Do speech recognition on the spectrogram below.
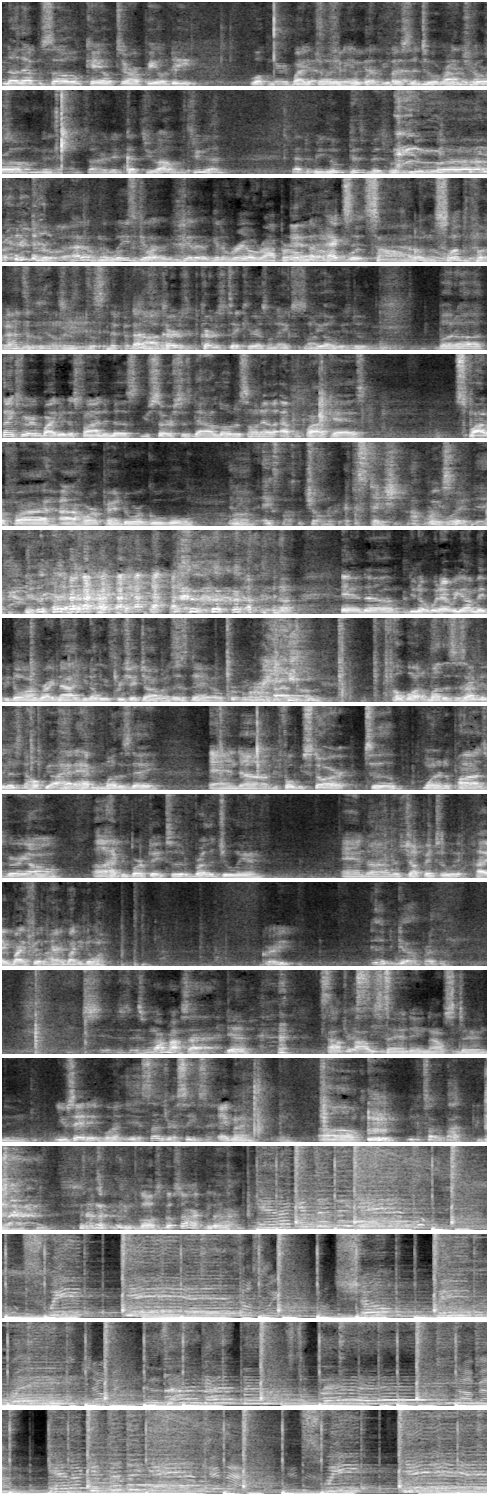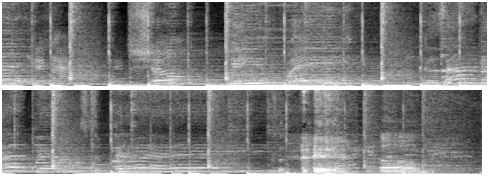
You can't. Another episode, KOTRPOD. Welcome everybody joining in, wherever you listen to around the world. I'm sorry to cut you off, but you got got to reloop this bitch with a new uh, intro. I don't know. At least get a get a get a real rapper Yeah, on the exit what- song. I don't know what the fuck. I just, just the snippet. Nah, Curtis, Curtis take care of us on the exit song. He always do. But uh, thanks for everybody that's finding us. You search us, download us on uh, Apple Podcasts, Spotify, iHeart, Pandora, Google. Then you got an Xbox controller at the station. I Wait, respect that. And uh, you know whatever y'all may be doing right now, you know we appreciate y'all for listening. Um, hope all the mothers is out there listening. Hope y'all had a happy Mother's Day. And uh, before we start, to one of the pod's very own, uh, happy birthday to the brother Julian. And uh, let's jump into it. How everybody feeling? How everybody doing? great. Good to go, brother. It's, it's warm outside. Yeah, Sundress season. Outstanding, outstanding. you said it. What? Yeah, sundress season. Amen. Um, we can talk about it. You go go start. Can I get to the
